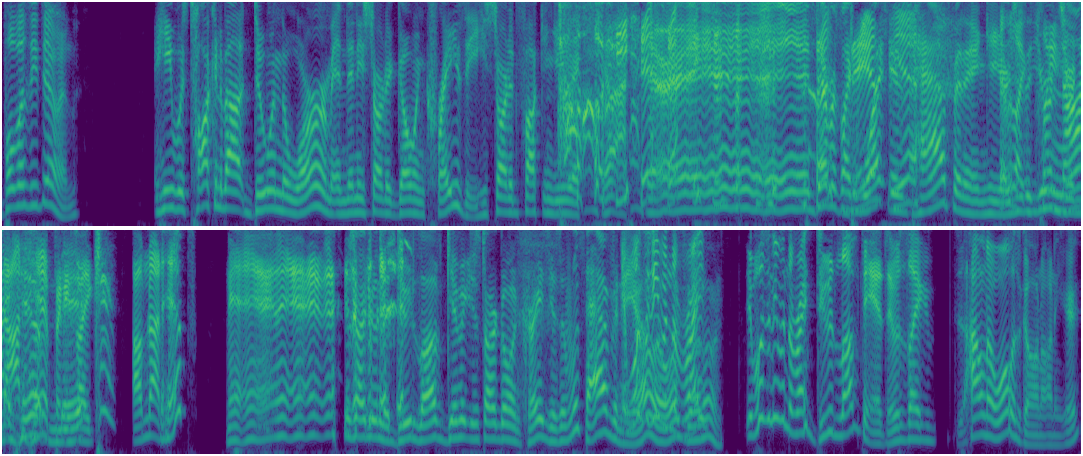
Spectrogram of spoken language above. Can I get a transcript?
What was he doing? He was talking about doing the worm, and then he started going crazy. He started fucking you. Like, yeah, Deborah's like, dance, "What is yeah. happening here?" She's like, like, "You're "Please, not, hip." and he's like, I'm not hip. He it started doing the dude love gimmick. You start going crazy. I said, "What's happening?" It wasn't even the right- on. wasn't even the right dude love dance. It was like I don't know what was going on here.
